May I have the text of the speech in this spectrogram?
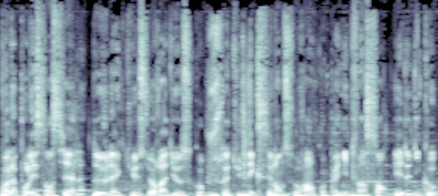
Voilà pour l'essentiel de l'actu sur Radio Scoop. Je vous souhaite une excellente soirée en compagnie de Vincent et de Nico.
